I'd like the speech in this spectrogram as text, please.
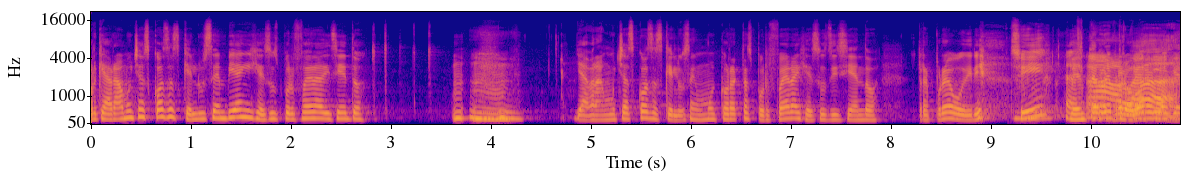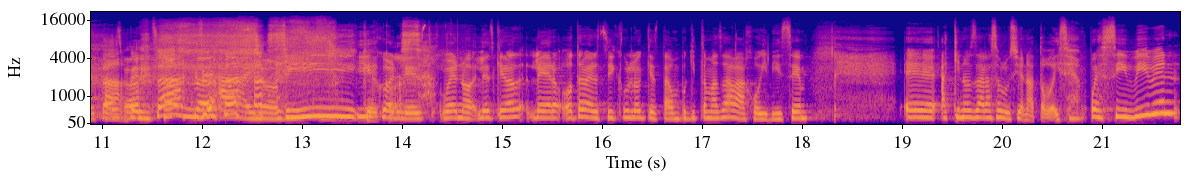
Porque habrá muchas cosas que lucen bien y Jesús por fuera diciendo, "Mm, mm". y habrán muchas cosas que lucen muy correctas por fuera y Jesús diciendo, repruebo, diría. Sí, mente Ah, reprobada. lo que estás pensando. Ay, no. Sí, Híjoles. Bueno, les quiero leer otro versículo que está un poquito más abajo y dice, eh, aquí nos da la solución a todo. Dice, pues si viven,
